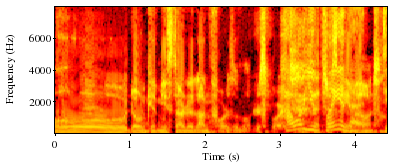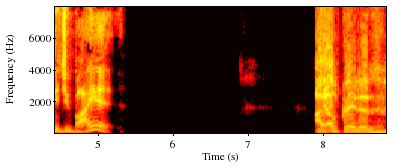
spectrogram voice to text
Oh, don't get me started on Forza Motorsport. How are you That playing that? out. Did you buy it? I upgraded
